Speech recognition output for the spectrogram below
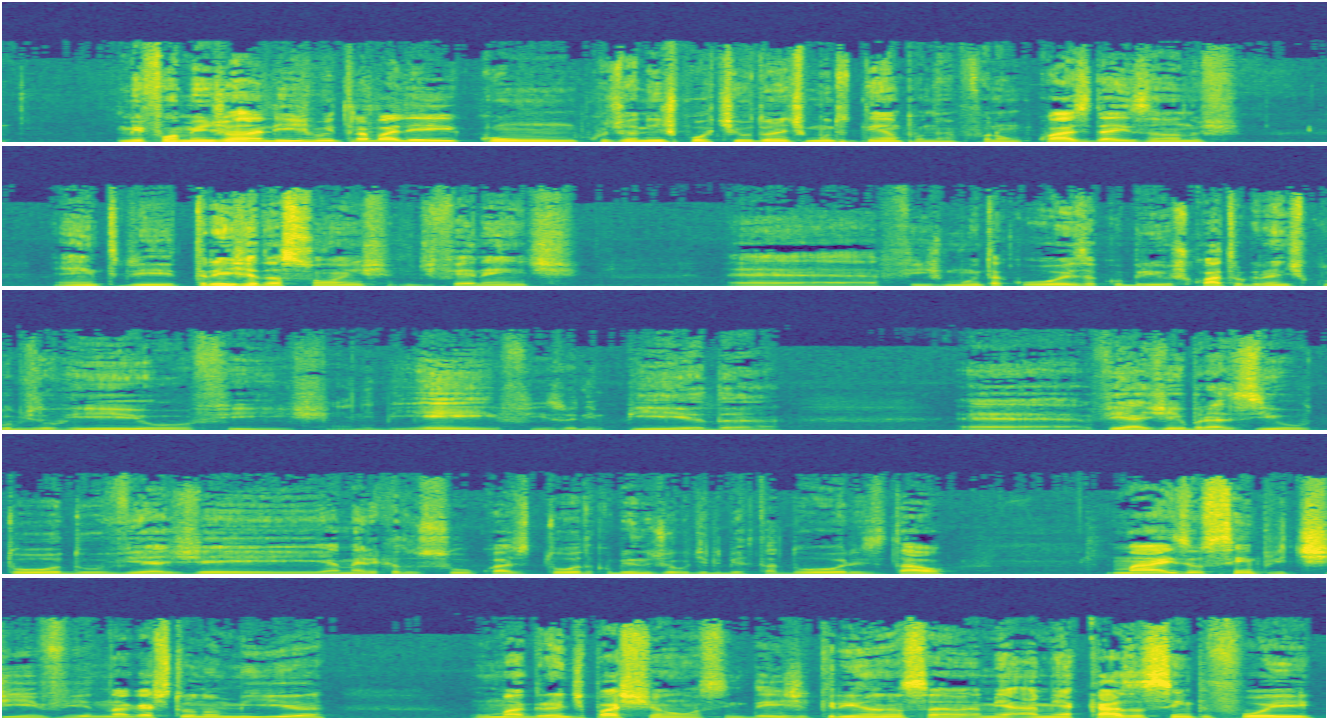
me formei em jornalismo e trabalhei com, com jornalismo esportivo durante muito tempo, né? Foram quase 10 anos entre três redações diferentes. É, fiz muita coisa, cobri os quatro grandes clubes do Rio, fiz NBA, fiz Olimpíada, é, viajei Brasil todo, viajei América do Sul quase toda, cobrindo jogo de Libertadores e tal. Mas eu sempre tive na gastronomia uma grande paixão, assim, desde criança. A minha, a minha casa sempre foi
